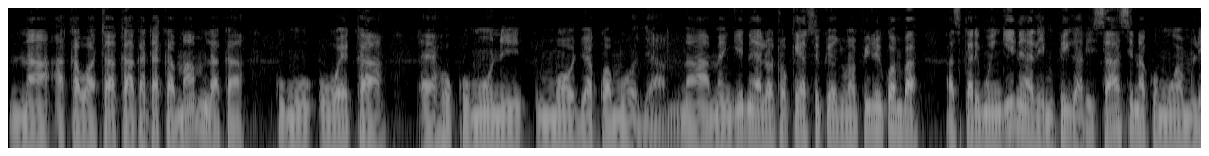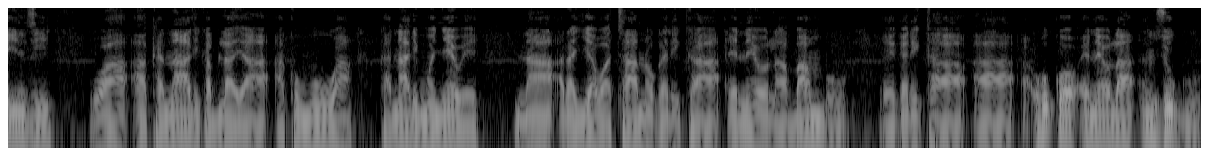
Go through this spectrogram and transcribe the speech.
na akawataka akataka mamlaka kumuweka eh, hukumuni moja kwa moja. Na mengine yaliyotokea siku ya Jumapili kwamba askari mwingine alimpiga risasi na kumuua mlinzi wa uh, kanali kabla ya uh, kumuua kanali mwenyewe na raia watano katika eneo la Bambu eh, katika uh, huko eneo la Nzugu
